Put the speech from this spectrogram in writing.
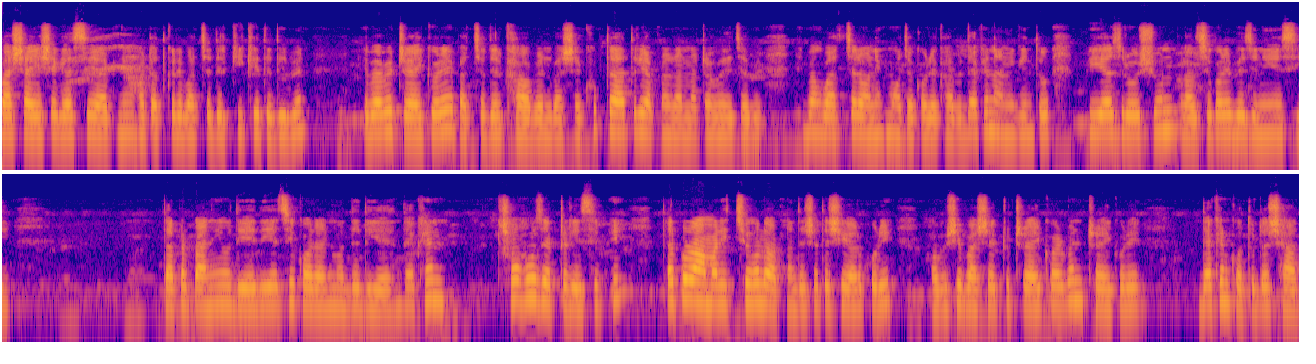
বাসায় এসে গেছে, আপনি হঠাৎ করে বাচ্চাদের কি খেতে দিবেন? এভাবে ট্রাই করে বাচ্চাদের খাওয়াবেন বাসায়। খুব তাড়াতাড়ি আপনার রান্নাটা হয়ে যাবে এবং বাচ্চারা অনেক মজা করে খাবে। দেখেন আমি কিন্তু পেঁয়াজ, রসুন লালচে করে ভেজে নিয়েছি। তারপর পানিও দিয়ে দিয়েছি কড়াইয়ের মধ্যে দিয়ে। দেখেন সহজ একটা রেসিপি তারপর আমার ইচ্ছে হলো আপনাদের সাথে শেয়ার করি। অবশ্যই বাসায় একটু ট্রাই করবেন ট্রাই করে দেখেন কতটা স্বাদ,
